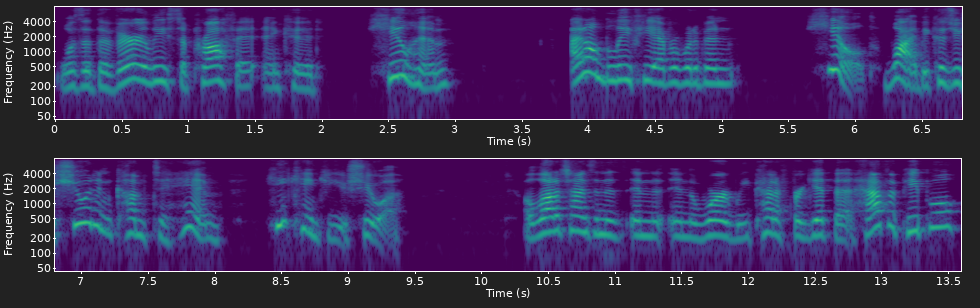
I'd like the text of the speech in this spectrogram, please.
was at the very least a prophet and could heal him, I don't believe he ever would have been healed. Why? Because Yeshua didn't come to him, he came to Yeshua a lot of times in in the, in the word we kind of forget that half the people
